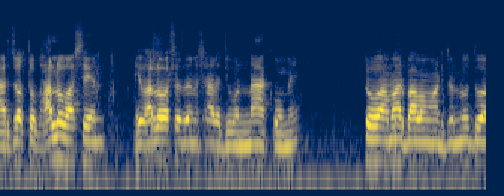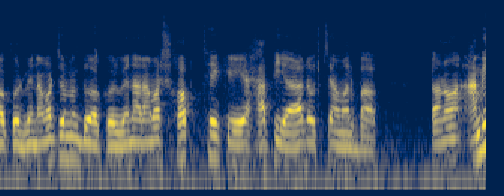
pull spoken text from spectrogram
আর যত ভালোবাসেন এই ভালোবাসা যেন সারা জীবন না কমে। তো আমার বাবা মার জন্য দোয়া করবেন আমার জন্য দোয়া করবেন। আর আমার সব থেকে হাতিয়ার হচ্ছে আমার বাপ। কারণ আমি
